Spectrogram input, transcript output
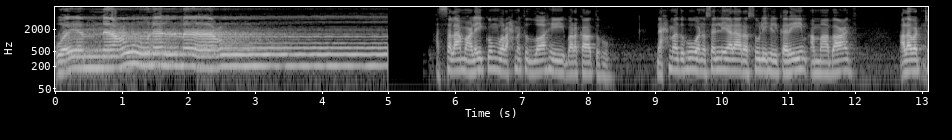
ويمنعون الماعون السلام عليكم ورحمة الله وبركاته. நஹ்மதுஹு அனுசல்லி அலா ரசூலிஹில் கரீம். அம்மா பாத். அளவற்ற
